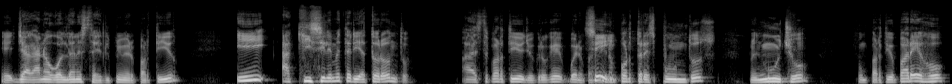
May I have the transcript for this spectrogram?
Eh, ya ganó Golden State el primer partido. Y aquí sí le metería a Toronto a este partido. Yo creo que, bueno, Sí. perdieron por tres puntos, no es mucho. Fue un partido parejo,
